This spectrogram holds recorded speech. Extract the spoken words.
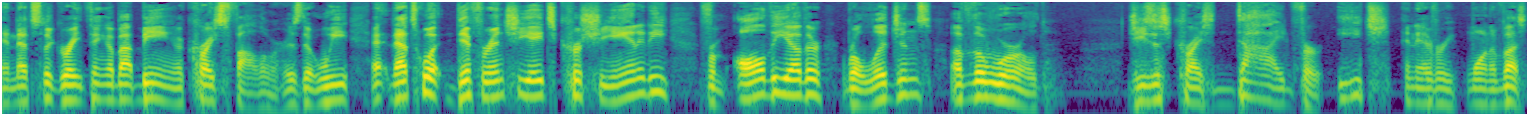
And that's the great thing about being a Christ follower is that we eh, that's what differentiates Christianity from all the other religions of the world. Jesus Christ died for each and every one of us.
